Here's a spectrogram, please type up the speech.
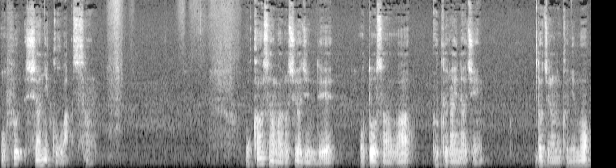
オフシャニコワさん。お母さんがロシア人でお父さんはウクライナ人。どちらの国も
